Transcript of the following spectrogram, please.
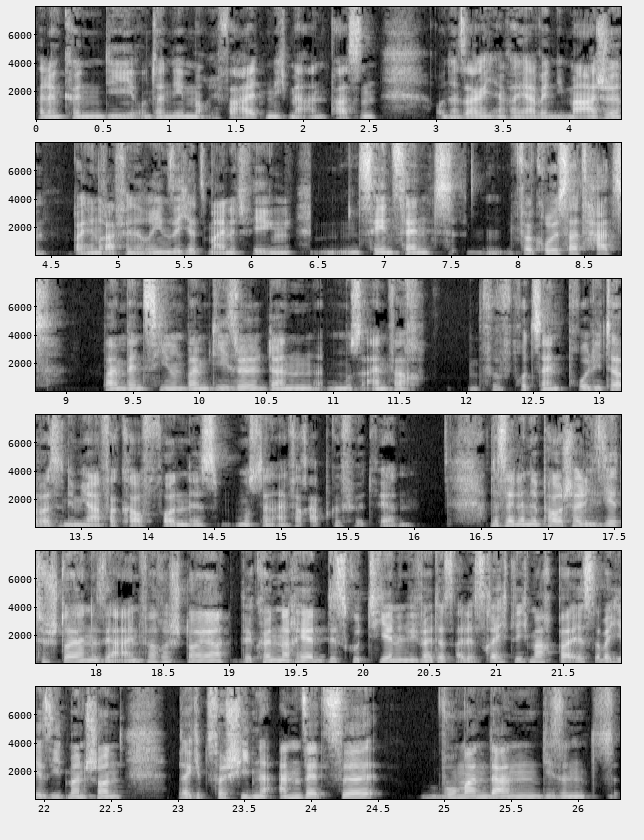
weil dann können die Unternehmen auch ihr Verhalten nicht mehr anpassen. Und dann sage ich einfach, ja, wenn die Marge bei den Raffinerien sich jetzt meinetwegen 10 Cent vergrößert hat beim Benzin und beim Diesel, dann muss einfach fünf Prozent pro Liter, was in dem Jahr verkauft worden ist, muss dann einfach abgeführt werden. Das ja dann eine pauschalisierte Steuer, eine sehr einfache Steuer. Wir können nachher diskutieren, inwieweit das alles rechtlich machbar ist, aber hier sieht man schon, da gibt es verschiedene Ansätze, wo man dann, die sind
